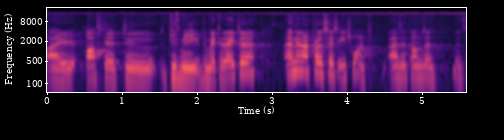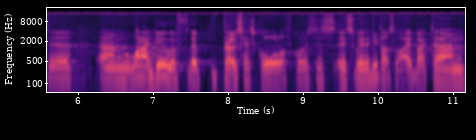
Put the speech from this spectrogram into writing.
I ask it to give me the metadata, and then I process each one as it comes in. A, um, what I do with the process call, of course, is, is where the details lie, but um,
